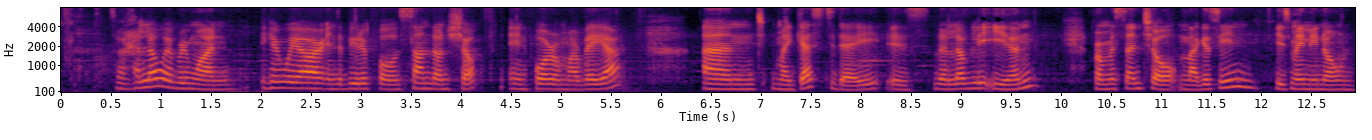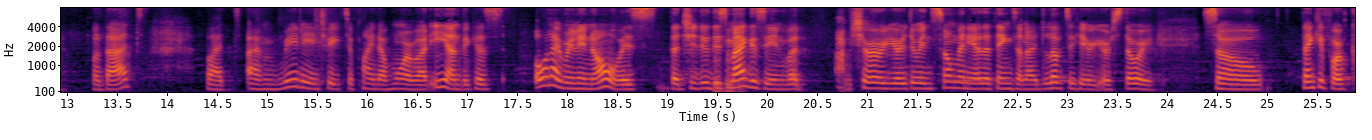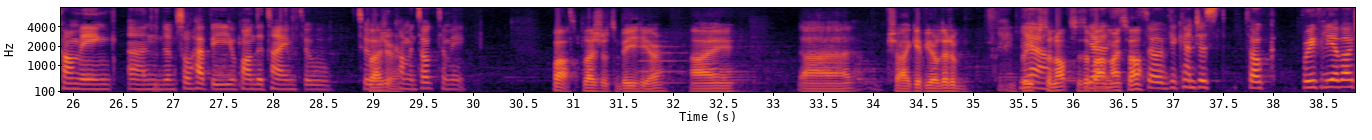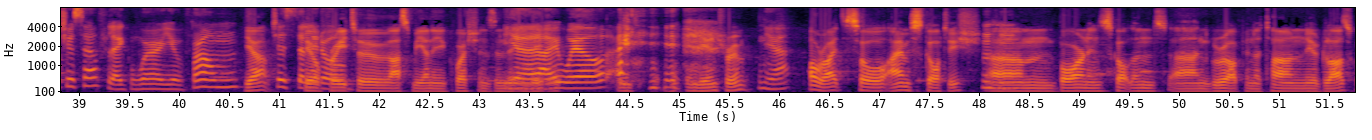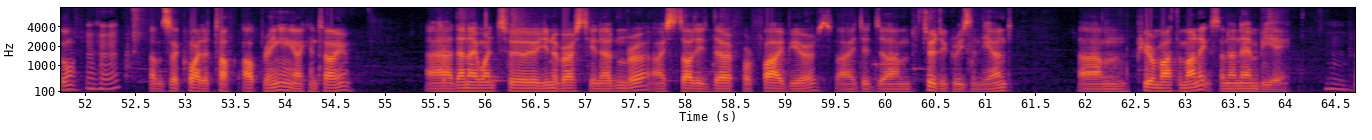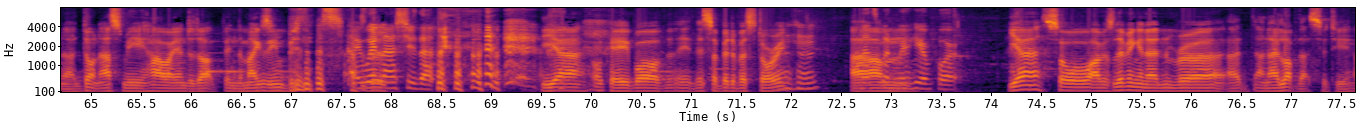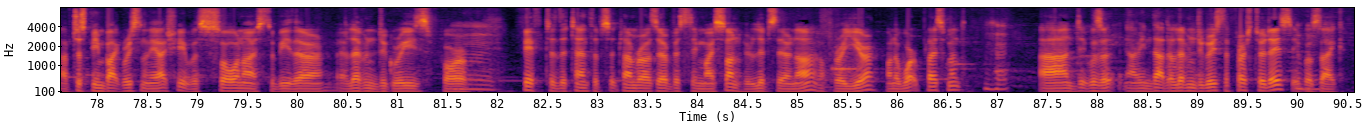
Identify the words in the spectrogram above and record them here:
So hello everyone. Here we are in the beautiful Sandon shop in Forum Marbella. And my guest today is the lovely Iain from Essential magazine. He's mainly known for that. But I'm really intrigued to find out more about Iain because all I really know is that you do this magazine, but I'm sure you're doing so many other things and I'd love to hear your story. So thank you for coming and I'm so happy you found the time to, to come and talk to me. Well, it's a pleasure to be here. I uh, shall I give you a little brief yeah. synopsis yes. about myself? So if you can just talk briefly about yourself, like where you're from. Yeah. Just a Feel little. free to ask me any questions in the. Yeah, in the, I will. in, in, the interim. Yeah. All right. So I'm Scottish, mm -hmm. um, born in Scotland and grew up in a town near Glasgow. Mm -hmm. That was a, quite a tough upbringing, I can tell you. Uh, then I went to university in Edinburgh. I studied there for five years. I did um, two degrees in the end, um, pure mathematics and an MBA. Mm. Now, don't ask me how I ended up in the magazine business. I will ask you that. yeah, okay, well, it's a bit of a story. Mm -hmm. That's um, what we're here for. Yeah, so I was living in Edinburgh at, and I love that city. I've just been back recently actually. It was so nice to be there. 11 degrees for mm. 5th to the 10th of September, I was there visiting my son, who lives there now for a year on a work placement. Mm-hmm. And it was, a, I mean, that 11 degrees the first two days, it mm-hmm. was like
